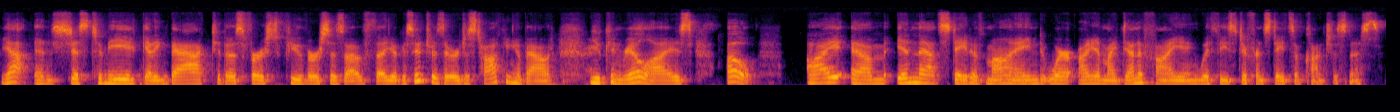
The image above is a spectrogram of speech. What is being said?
Yeah. And it's just to me, getting back to those first few verses of the Yoga Sutras that we were just talking about, you can realize, oh, I am in that state of mind where I am identifying with these different states of consciousness.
